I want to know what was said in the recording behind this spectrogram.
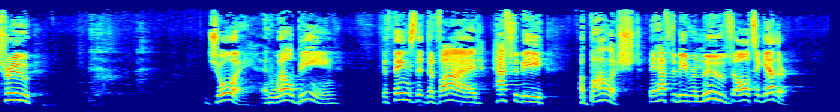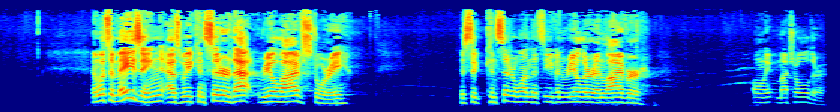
true joy and well being. The things that divide have to be abolished, they have to be removed altogether. And what's amazing as we consider that real live story is to consider one that's even realer and liver, only much older.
